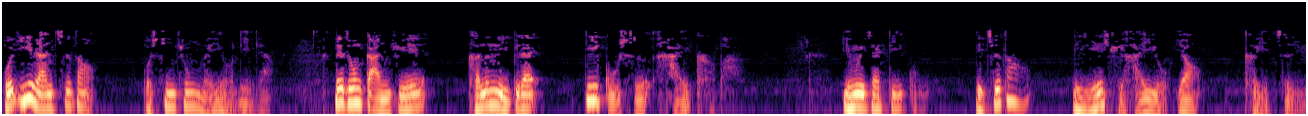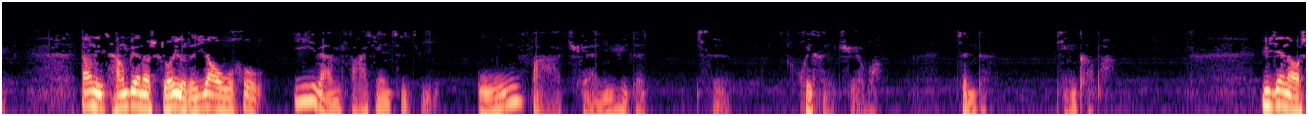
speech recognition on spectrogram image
我依然知道我心中没有力量。那种感觉，可能你比在低谷时还可怕，因为在低谷，你知道。你也许还有药可以治愈。当你尝遍了所有的药物后，依然发现自己无法痊愈的时，会很绝望，真的挺可怕。遇见老师，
